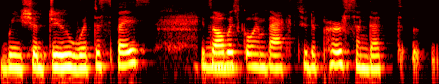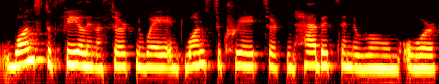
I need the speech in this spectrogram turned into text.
we should do with the space it's mm. always going back to the person that wants to feel in a certain way and wants to create certain habits in the room or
